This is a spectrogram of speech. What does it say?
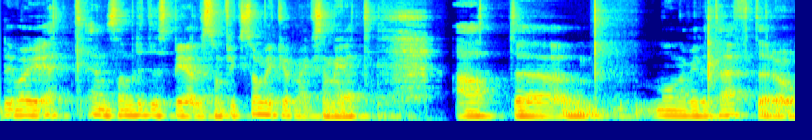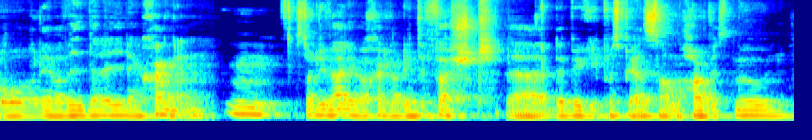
det var ju ett ensam litet spel som fick så mycket uppmärksamhet att eh, många ville ta efter och, och leva vidare i den genren. Mm, Stardew Valley var självklart inte först. Eh, Det bygger på spel som Harvest Moon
